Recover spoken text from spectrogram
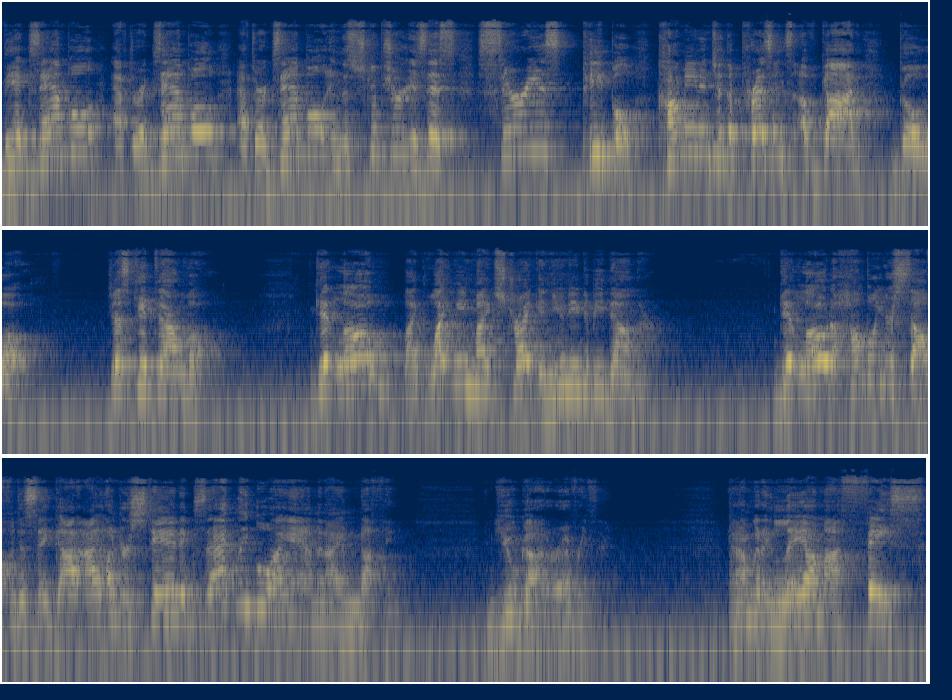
the example after example after example in the scripture is this serious people coming into the presence of God go low. Just get down low. Get low like lightning might strike, and you need to be down there. Get low to humble yourself and to say, God, I understand exactly who I am, and I am nothing. And you, God, are everything. And I'm going to lay on my face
